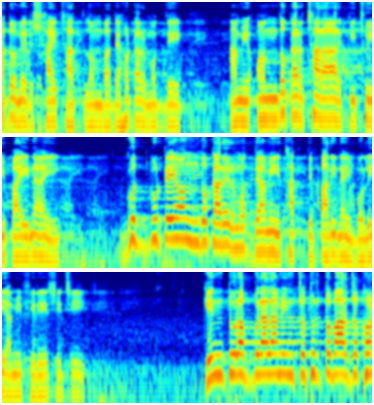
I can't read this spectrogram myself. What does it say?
আদমের ষাট হাত লম্বা দেহটার মধ্যে আমি অন্ধকার ছাড়া আর কিছুই পাই নাই। গুটগুটে অন্ধকারের মধ্যে আমি থাকতে পারি নাই বলেই আমি ফিরে এসেছি। কিন্তু রব্বুল আলমিন চতুর্থবার যখন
